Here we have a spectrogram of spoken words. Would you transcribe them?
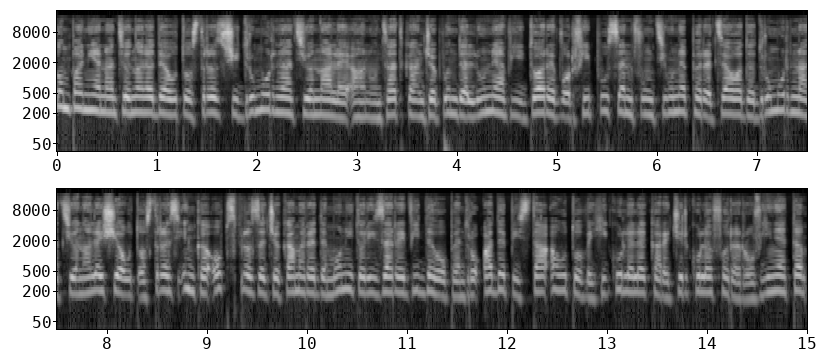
Compania Națională de Autostrăzi și Drumuri Naționale a anunțat că începând de lunea viitoare vor fi puse în funcțiune pe rețeaua de drumuri naționale și autostrăzi încă 18 camere de monitorizare video pentru a depista autovehiculele care circulă fără rovinetă.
